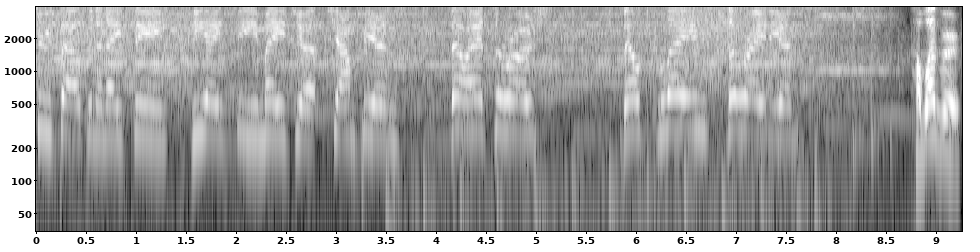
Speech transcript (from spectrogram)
2018 DAC Major champions, they'll head to Roche, they'll claim the Radiance. However,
